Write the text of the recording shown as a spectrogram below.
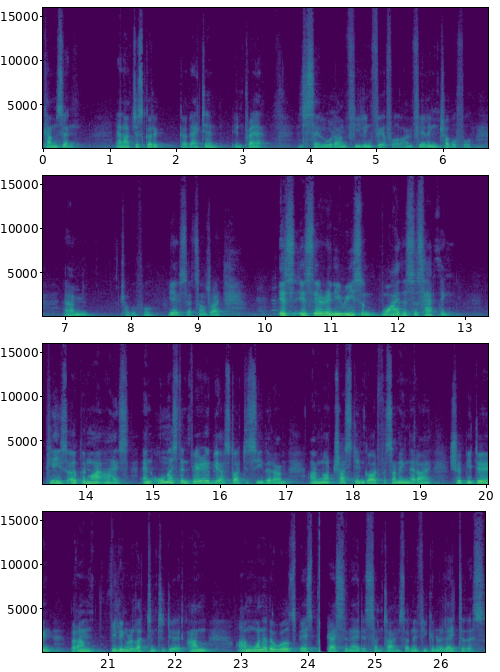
comes in. And I've just got to go back to Him in prayer and to say, Lord, I'm feeling fearful. I'm feeling troubleful. Um, troubleful? Yes, that sounds right. Is, is there any reason why this is happening? Please open my eyes. And almost invariably, I start to see that I'm, I'm not trusting God for something that I should be doing, but I'm feeling reluctant to do it. I'm, I'm one of the world's best procrastinators sometimes. I don't know if you can relate to this.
